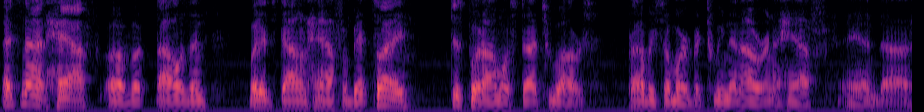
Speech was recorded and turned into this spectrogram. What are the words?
that's not half of a thousand, but it's down half a bit. So I just put almost uh, two hours, probably somewhere between an hour and a half and uh,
